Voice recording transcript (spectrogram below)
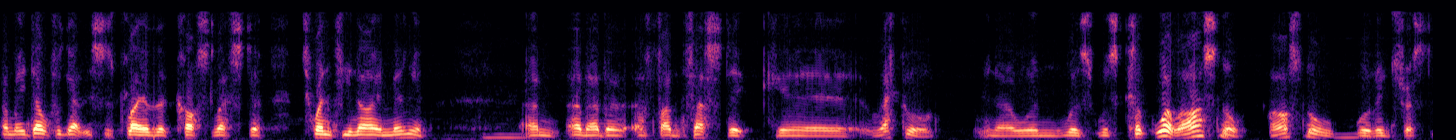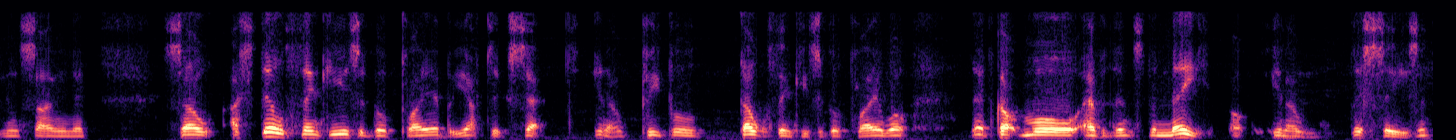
I mean, don't forget this is a player that cost Leicester twenty nine million, and and had a, a fantastic uh, record. You know, and was was well Arsenal. Arsenal were interested in signing him. So I still think he is a good player, but you have to accept, you know, people don't think he's a good player. Well, they've got more evidence than me, uh, you know, this season.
